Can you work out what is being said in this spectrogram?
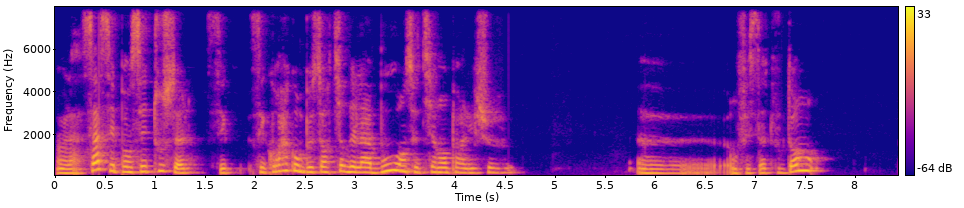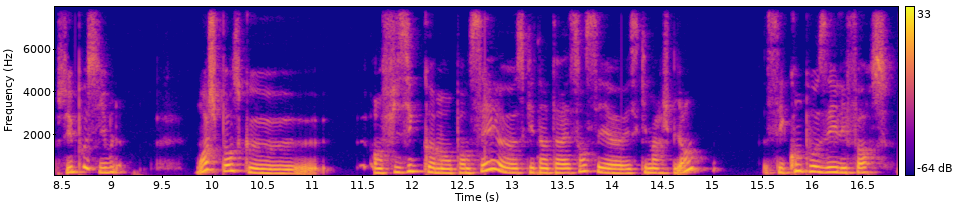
Voilà, ça c'est penser tout seul. C'est croire qu'on peut sortir de la boue en se tirant par les cheveux? on fait ça tout le temps, c'est possible. Moi, je pense que en physique comme en pensée, ce qui est intéressant, c'est ce qui marche bien, c'est composer les forces,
